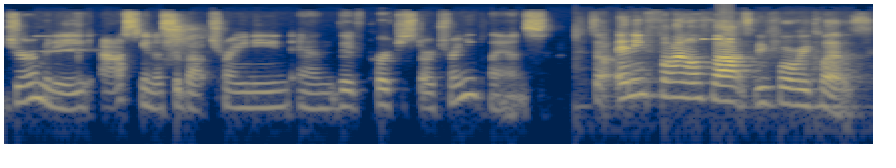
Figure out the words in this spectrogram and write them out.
Germany asking us about training, and they've purchased our training plans. So, any final thoughts before we close?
